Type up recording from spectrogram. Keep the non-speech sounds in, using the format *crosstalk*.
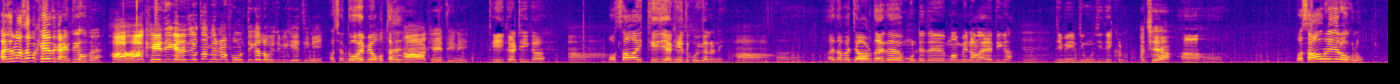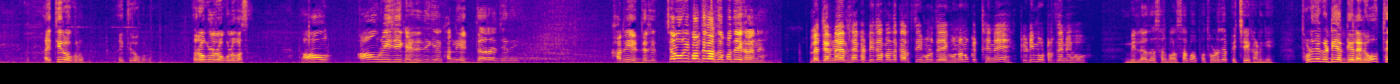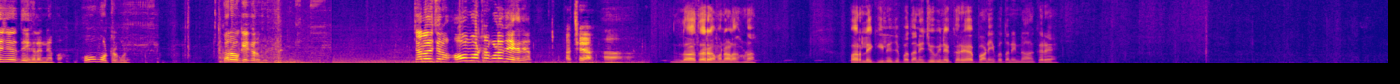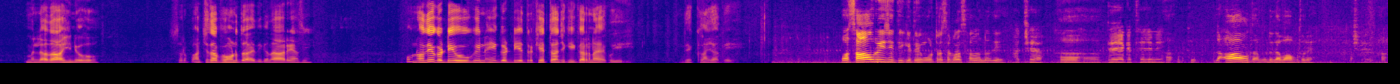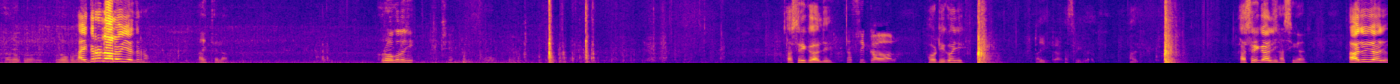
ਹਾਂ ਸਰਪੰਚ ਸਾਹਿਬ ਖੇਤ ਕਹਿੰਦੇ ਹੋ ਫਿਰ? ਹਾਂ ਹਾਂ ਖੇਤ ਹੀ ਕਹਿੰਦੇ ਤੇ ਉਹ ਤਾਂ ਮੇਰੇ ਨਾਲ ਫੋਨ ਤੇ ਗੱਲ ਹੋਈ ਸੀ ਵੀ ਖੇਤ ਹੀ ਨੇ। ਅੱਛਾ ਦੋਹੇ ਪਿਓ ਪੁੱਤ ਹੈ? ਹਾਂ ਖੇਤ ਹੀ ਨੇ। ਠੀਕ ਹੈ ਠੀਕ ਆ। ਹਾਂ। ਬਸ ਆ ਇੱਥੇ ਜੀ ਆ ਖੇਤ ਕੋਈ ਗੱਲ ਨਹੀਂ। ਹਾਂ। ਹਾਂ। ਇਹਦਾ ਮੈਂ ਜਾਣਦਾ ਇਹਦੇ ਮੁੰਡੇ ਦੇ ਮਾਮੇ ਨਾਲ ਆਇਆ ਸੀਗਾ। ਜ਼ਮੀਨ ਜਮੂਨ ਜੀ ਦੇਖਣ। ਅੱਛਾ। ਹਾਂ ਹਾਂ। ਬਸ ਆ ਉਰੇ ਜੇ ਰੋਕ ਲਓ। ਇੱਥੇ ਰੋਕ ਲਓ। ਇੱਥੇ ਰੋਕ ਲਓ। ਰੋਕ ਲਓ ਰੋਕ ਲਓ ਬਸ। ਆਓ ਆ ਉਰੀ ਜੀ ਕਹਿੰਦੇ ਸੀ ਕਿ ਖਾਨੀ ਇੱਧਰ ਹੈ ਜਿਹਦੀ। ਖਾਨੀ ਇੱਧਰ ਜੀ ਚਲੋ ਉਰੀ ਬੰਦ ਕਰ ਦੋ ਆਪਾਂ ਦੇਖ ਲੈਨੇ ਆ ਲੈ ਜਰਨੈਲ ਸਿੰਘ ਗੱਡੀ ਤਾਂ ਬੰਦ ਕਰਤੀ ਹੁਣ ਦੇਖ ਉਹਨਾਂ ਨੂੰ ਕਿੱਥੇ ਨੇ ਕਿਹੜੀ ਮੋਟਰ ਤੇ ਨੇ ਉਹ? ਮੇਲਾ ਦਾ ਸਰਪੰਚ ਸਾਹਿਬ ਆਪਾਂ ਥੋੜਾ ਜਿਹਾ ਪਿੱਛੇ ਖੜ ਗਏ। ਥੋੜੀ ਜਿਹੀ ਗੱਡੀ ਅੱਗੇ ਲੈ ਲਓ ਉੱਥੇ ਜੇ ਦੇਖ ਲੈਨੇ ਆਪਾਂ ਉਹ ਮੋਟਰ ਕੋਲੇ। ਕਰੋ ਅੱਗੇ ਕਰੋ ਗੱਡੀ। ਚਲੋ ਜੀ, ਚਲੋ ਉਹ ਮੋਟਰ ਕੋਲੇ ਦੇਖਦੇ ਆ ਆਪਾਂ। ਅੱਛਾ। ਹਾਂ ਹਾਂ। ਲਾਤਾ ਰਮਨ ਵਾਲਾ ਹੁਣ। ਪਰਲੇ ਕੀਲੇ 'ਚ ਪਤਾ ਨਹੀਂ ਜੁਬੀ ਨੇ ਕਰਿਆ ਪਾਣੀ ਪਤਾ ਨਹੀਂ ਨਾ ਕਰੇ ਮੈਨੂੰ ਲੱਗਦਾ ਆਹੀ ਨੇ ਉਹ। ਸਰਪੰਚ ਦਾ ਫੋਨ ਤਾਂ ਆਇਆ ਸੀ ਕਹਿੰਦਾ ਆ ਰਹੇ ਅਸੀਂ। ਉਹਨਾਂ ਦੀ ਗੱਡੀ ਹੋਊਗੀ ਨਹੀਂ ਗੱਡੀ ਇੱਧਰ ਖੇਤਾਂ 'ਚ ਕੀ ਕਰਨਾ ਹੈ ਕੋਈ? ਦੇਖਾਂ ਜਾ ਕੇ। ਬਸ ਆ ਉਰੀ ਜੀ ਤੀ ਕਿਤੇ ਮੋਟਰ ਸਰਪੰਚ ਸਾਹਿਬ ਉਹਨਾਂ ਦੇ। ਅੱਛਾ। ਹਾਂ ਹਾਂ। ਤੇ ਕਿੱਥੇ ਜੇ ਨੇ? ਆ ਆਉਂਦਾ ਮੁੰਡੇ ਦਾ ਬਾਪ ਤੁਰਿਆ। ਹਾਂ, ਰੋਕ ਲਓ, ਰੋਕ ਲਓ। ਇਧਰੋਂ ਲਾ ਲਓ ਜੀ ਇਧਰ। ਨੂੰ ਆ ਇੱਥੇ ਲਾ। ਰੋਕ ਦੋ ਜੀ। ਅੱਛਾ। ਸਤਿ ਸ੍ਰੀ ਅਕਾਲ ਜੀ। ਸਤਿ ਸ਼੍ਰੀ ਅਕਾਲ। ਹੋ ਠੀਕ ਹੋ ਜੀ? ਠੀਕ ਆ। ਸਤਿ ਸ੍ਰੀ ਅਕਾਲ ਹਾਂਜੀ। ਸਤਿ ਸ੍ਰੀ ਅਕਾਲ ਜੀ। ਸਤਿ ਸ਼੍ਰੀ ਅਕਾਲ ਜੀ। ਆ ਜਾਓ ਜੀ ਆ ਜਾਓ।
